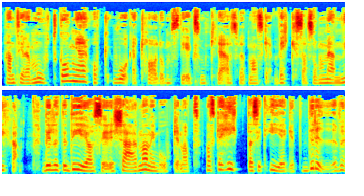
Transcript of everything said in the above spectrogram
hanterar motgångar och vågar ta de steg som krävs för att man ska växa som människa. Det är lite det jag ser i kärnan i boken, att man ska hitta sitt eget driv,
